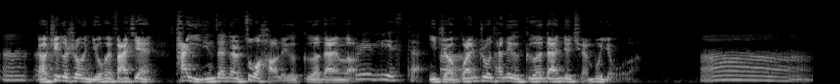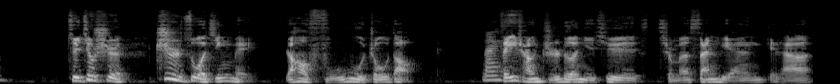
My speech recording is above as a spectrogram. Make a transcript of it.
嗯，然后这个时候你就会发现，他已经在那儿做好了一个歌单了，playlist，你只要嗯关注他那个歌单，就全部有了。啊这就是制作精美，然后服务周到非常值得你去什么三连给他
